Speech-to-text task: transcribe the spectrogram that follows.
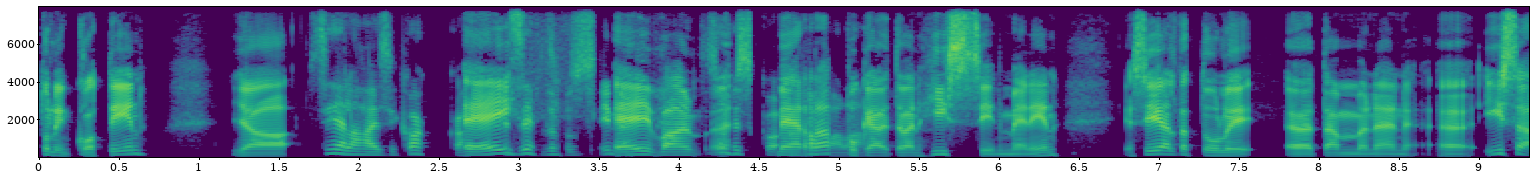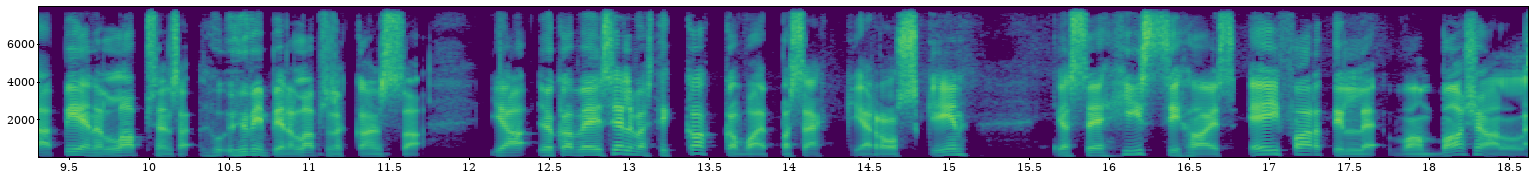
tulin kotiin ja Siellä haisi kakka. Ei, ei vaan Se meidän kamalaa? rappukäytävän hissiin menin ja sieltä tuli tämmöinen isä pienen lapsensa, hy- hyvin pienen lapsensa kanssa ja joka vei selvästi kakkavaippasäkkiä roskiin ja se hissi haisi ei fartille, vaan bashalle.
